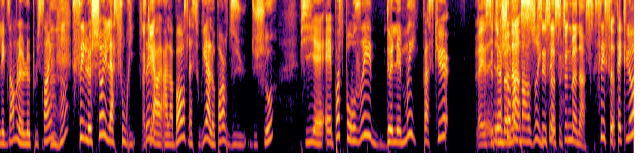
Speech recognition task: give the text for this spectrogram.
l'exemple le, plus simple, c'est le chat et la souris. Tu sais, à la base, la souris, elle a peur du, du chat. Puis euh, elle n'est pas supposée de l'aimer parce que Ben, c'est le une menace. C'est ça, c'est une menace. C'est ça. Fait que là,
